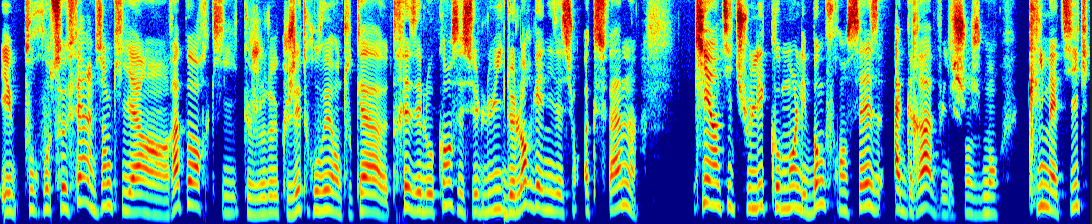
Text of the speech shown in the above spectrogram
Et pour ce faire, il me semble qu'il y a un rapport que j'ai trouvé en tout cas euh, très éloquent, c'est celui de l'organisation Oxfam qui est intitulé Comment les banques françaises aggravent les changements climatiques.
